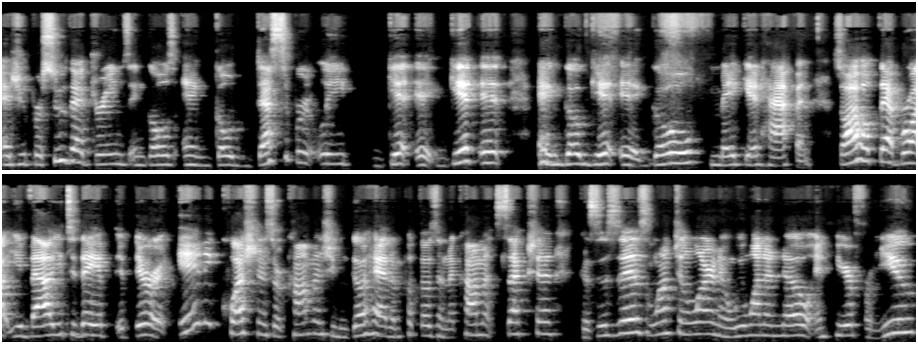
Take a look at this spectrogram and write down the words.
as you pursue that dreams and goals and go desperately get it, get it, and go get it. Go make it happen. So I hope that brought you value today. If, if there are any questions or comments, you can go ahead and put those in the comment section because this is lunch and learn, and we want to know and hear from you.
